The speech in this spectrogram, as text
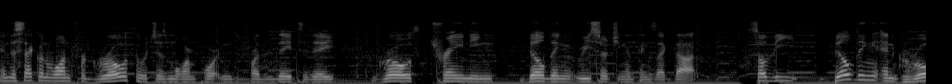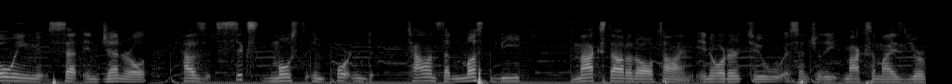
and the second one for growth, which is more important for the day-to-day growth, training, building, researching, and things like that. So the building and growing set in general has six most important talents that must be maxed out at all time in order to essentially maximize your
